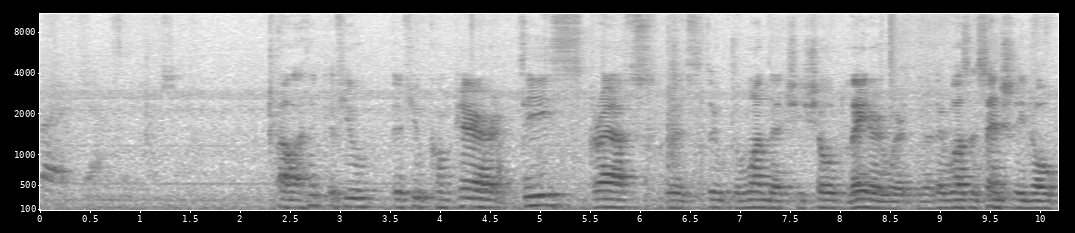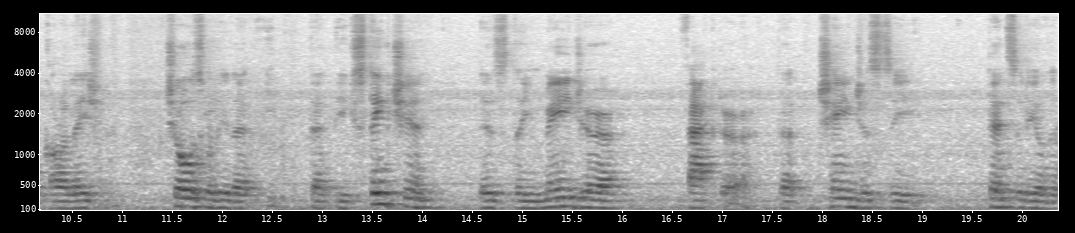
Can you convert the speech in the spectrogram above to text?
but, yeah, it's a good question. Well, I think if you, if you compare these graphs with the, the one that she showed later where, where there was essentially no correlation, shows really that, that the extinction is the major factor that changes the density of the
